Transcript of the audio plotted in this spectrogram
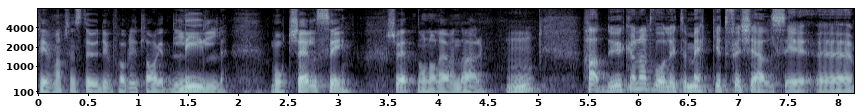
TV-matchens studio, favoritlaget. Lille mot Chelsea. 21.00 även där. Mm. Hade ju kunnat vara lite mäckigt för Chelsea. Eh,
